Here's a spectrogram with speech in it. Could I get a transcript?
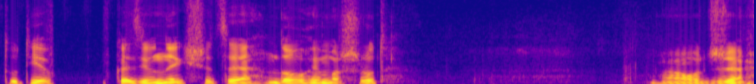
Тут є вказівник, що це довгий маршрут. А отже,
